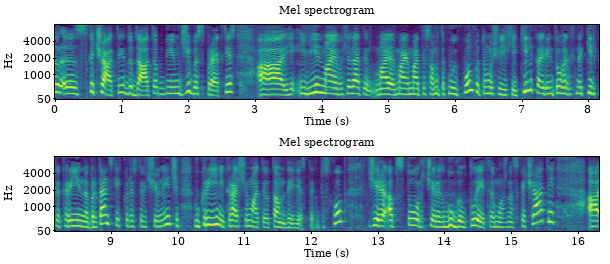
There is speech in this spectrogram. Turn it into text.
е, скачати додаток BMG Best Practice, а, і він має виглядати, має, має мати саме таку іконку, тому що їх є кілька орієнтованих на кілька країн, на британських користувачів, на інших. В Україні краще мати там, де є стектоскоп, через App Store, через Google Play це можна скачати а,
